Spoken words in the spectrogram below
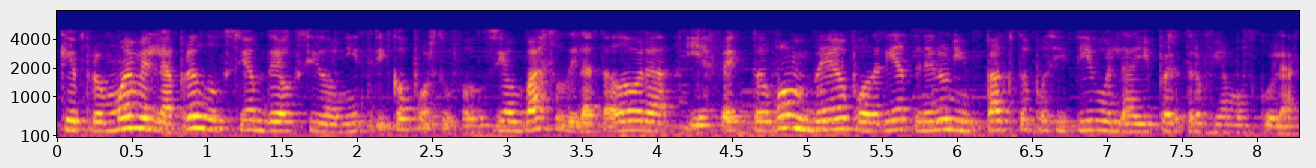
que promueve la producción de óxido nítrico por su función vasodilatadora y efecto bombeo podría tener un impacto positivo en la hipertrofia muscular.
